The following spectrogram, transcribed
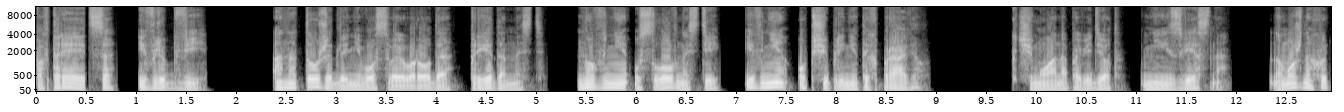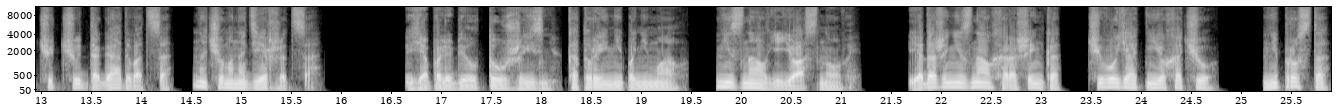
повторяется и в любви. Она тоже для него своего рода преданность, но вне условностей и вне общепринятых правил. К чему она поведет, неизвестно, но можно хоть чуть-чуть догадываться, на чем она держится. Я полюбил ту жизнь, которой не понимал, не знал ее основы. Я даже не знал хорошенько, чего я от нее хочу. Не просто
